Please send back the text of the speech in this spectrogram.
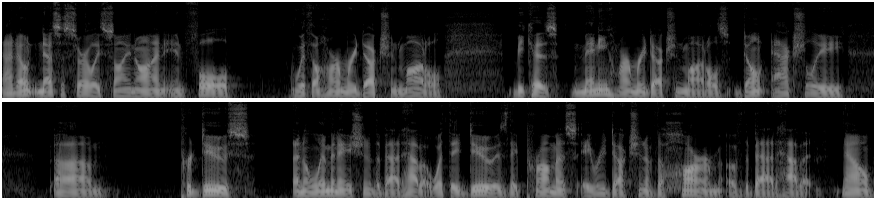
I don't necessarily sign on in full with a harm reduction model because many harm reduction models don't actually um, produce an elimination of the bad habit. What they do is they promise a reduction of the harm of the bad habit. Now,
